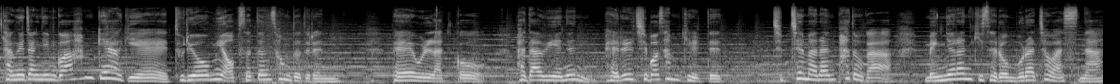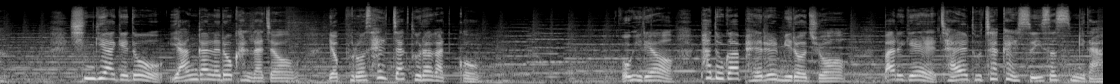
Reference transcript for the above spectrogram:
장 회장님과 함께 하기에 두려움이 없었던 성도들은 배에 올랐고 바다 위에는 배를 집어삼킬 듯 집채만한 파도가 맹렬한 기세로 몰아쳐 왔으나 신기하게도 양갈래로 갈라져 옆으로 살짝 돌아갔고 오히려 파도가 배를 밀어주어 빠르게 잘 도착할 수 있었습니다.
